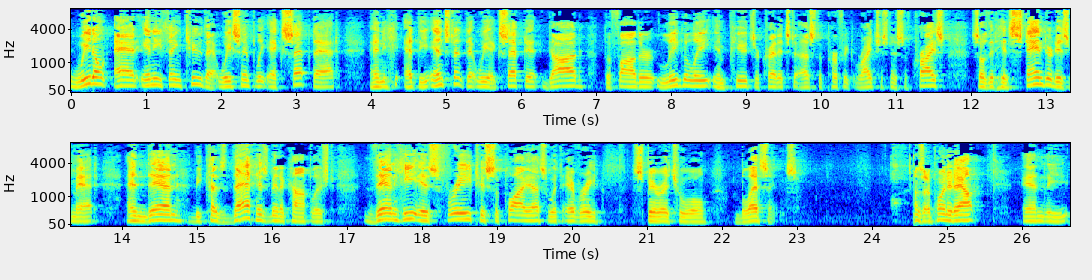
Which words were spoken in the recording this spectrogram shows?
we don't add anything to that. We simply accept that and at the instant that we accept it, God the Father legally imputes or credits to us the perfect righteousness of Christ so that his standard is met and then, because that has been accomplished, then He is free to supply us with every spiritual blessings. As I pointed out, in the,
